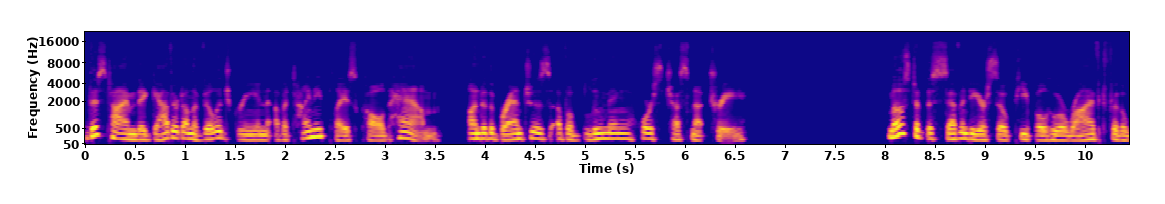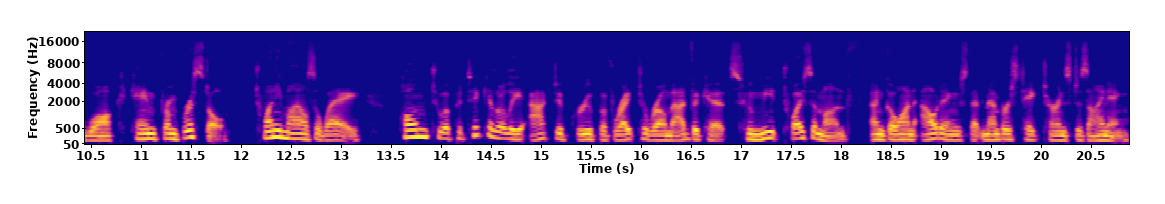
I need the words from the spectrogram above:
This time, they gathered on the village green of a tiny place called Ham, under the branches of a blooming horse chestnut tree. Most of the 70 or so people who arrived for the walk came from Bristol, 20 miles away, home to a particularly active group of right to roam advocates who meet twice a month and go on outings that members take turns designing.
